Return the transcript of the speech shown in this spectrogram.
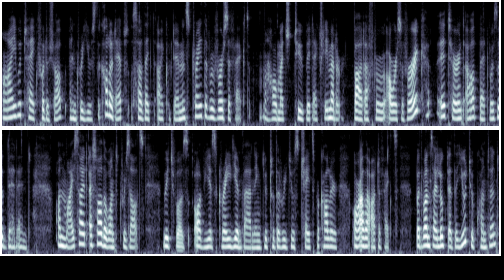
I would take Photoshop and reuse the color depth so that I could demonstrate the reverse effect, how much 2-bit actually matter. But after hours of work, it turned out that was a dead end. On my side, I saw the wanted results, which was obvious gradient banding due to the reduced shades per color or other artifacts. But once I looked at the YouTube content,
